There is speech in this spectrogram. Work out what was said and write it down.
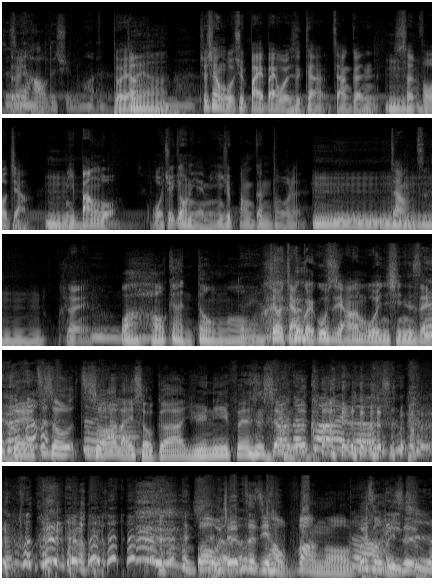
这是一个好的循环。对啊，就像我去拜拜，我也是跟这样跟神佛讲，嗯，你帮我，我就用你的名义去帮更多人。嗯，这样子。嗯，对。哇，好感动哦！就讲鬼故事讲那么温馨是怎样？对，这首这首要来一首歌啊，与你分享的快乐。哇，我觉得自己好棒哦！为什么每次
